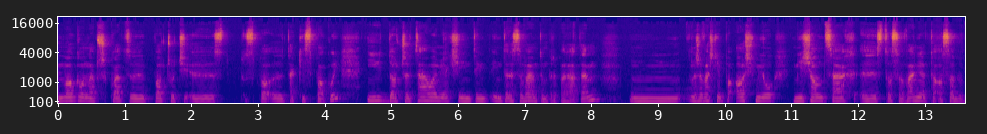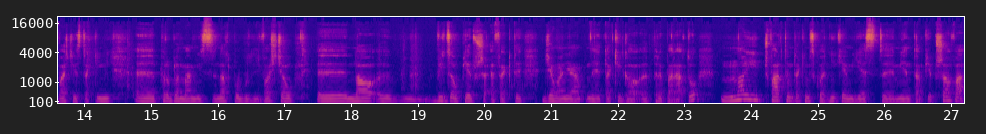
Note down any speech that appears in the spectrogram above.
mogą na przykład poczuć spo, taki spokój. I doczytałem, jak się interesowałem tym preparatem, że właśnie po 8 miesiącach y, stosowania to osoby właśnie z takimi y, problemami z nadpobudliwością y, no, widzą pierwsze efekty działania takiego preparatu. No i czwartym takim składnikiem jest mięta pieprzowa.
